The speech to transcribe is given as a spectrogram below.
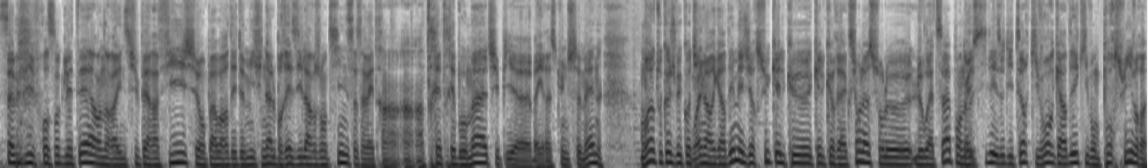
samedi, France-Angleterre, on aura une super affiche. On peut avoir des demi-finales Brésil-Argentine. Ça, ça va être un, un- un très très beau match. Et puis, euh, bah, il reste une semaine. Moi, en tout cas, je vais continuer Ouais. à regarder, mais j'ai reçu quelques, quelques réactions là sur le, le WhatsApp. On a aussi les auditeurs qui vont regarder, qui vont poursuivre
